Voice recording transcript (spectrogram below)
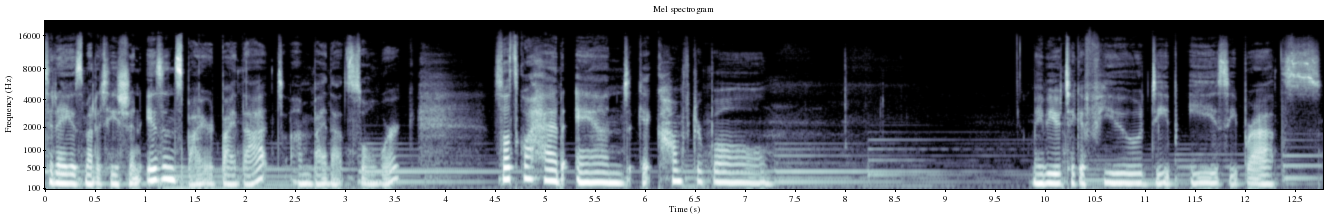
today's meditation is inspired by that, um, by that soul work. So, let's go ahead and get comfortable Maybe you take a few deep, easy breaths.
